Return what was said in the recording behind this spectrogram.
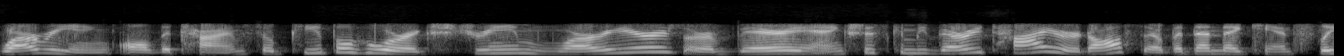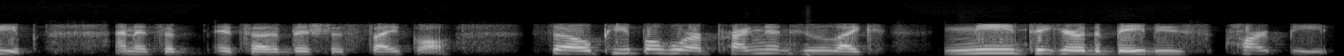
worrying all the time. So people who are extreme worriers or very anxious can be very tired also, but then they can't sleep and it's a it's a vicious cycle. So people who are pregnant who like need to hear the baby's heartbeat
